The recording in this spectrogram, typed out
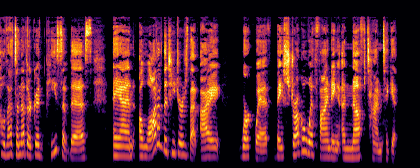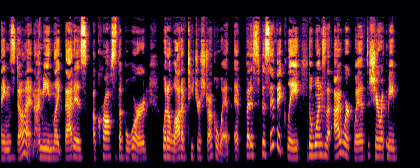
oh, that's another good piece of this. And a lot of the teachers that I work with, they struggle with finding enough time to get things done. I mean, like that is across the board what a lot of teachers struggle with. It, but specifically, the ones that I work with share with me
